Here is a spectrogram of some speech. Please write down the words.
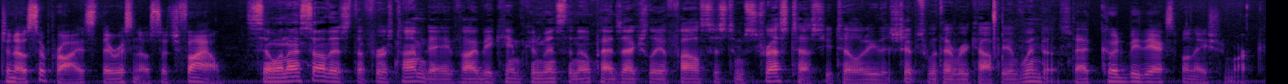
to no surprise, there is no such file. So when I saw this the first time, Dave, I became convinced that Notepad's actually a file system stress test utility that ships with every copy of Windows. That could be the explanation Mark.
